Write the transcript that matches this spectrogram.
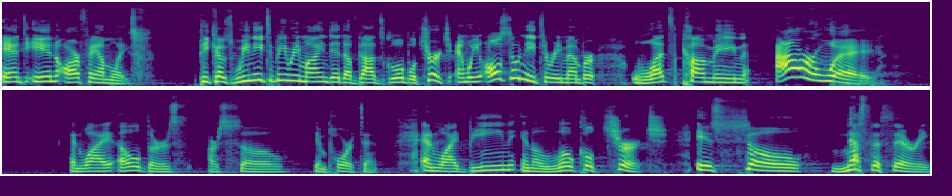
and in our families because we need to be reminded of God's global church, and we also need to remember what's coming our way and why elders are so important, and why being in a local church is so necessary.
